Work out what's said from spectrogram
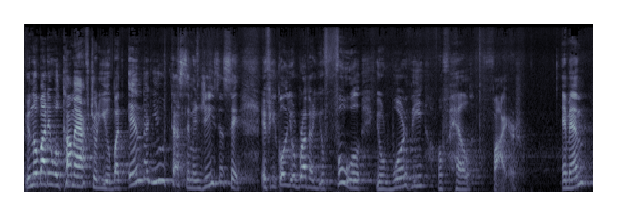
You, nobody will come after you. But in the New Testament, Jesus said, if you call your brother you fool, you're worthy of hell fire. Amen?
